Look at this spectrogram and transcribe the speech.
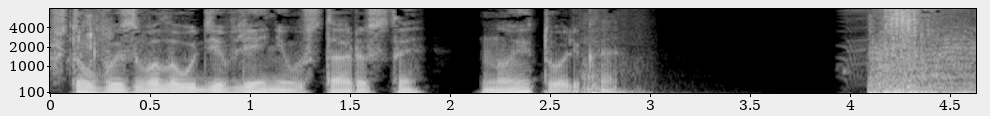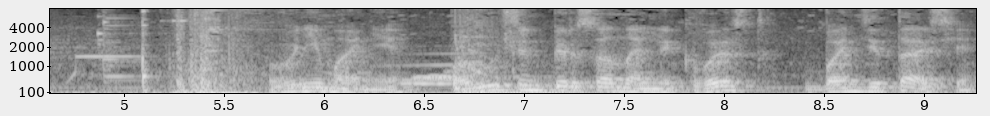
что вызвало удивление у старосты, но и только. Внимание! Получен персональный квест «Бандитаси».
